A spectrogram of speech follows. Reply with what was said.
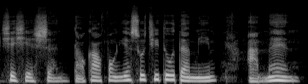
谢谢神，祷告奉耶稣基督的名，阿门。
